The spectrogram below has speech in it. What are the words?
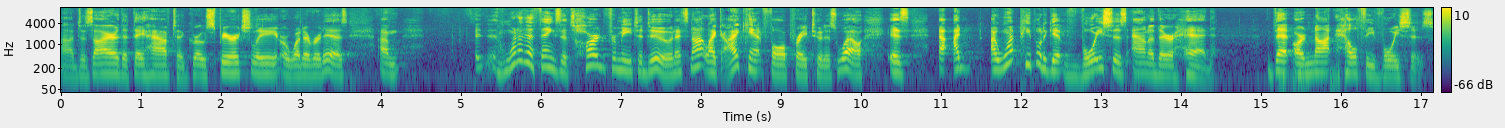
uh, desire that they have to grow spiritually or whatever it is. Um, one of the things that's hard for me to do, and it's not like I can't fall prey to it as well, is I, I want people to get voices out of their head that are not healthy voices.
